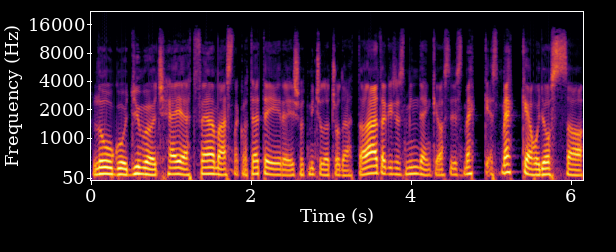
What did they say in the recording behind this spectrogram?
lógó gyümölcs helyett felmásznak a tetejére, és ott micsoda csodát találtak, és ezt mindenki azt, hogy ezt meg, ezt meg kell, hogy ossza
